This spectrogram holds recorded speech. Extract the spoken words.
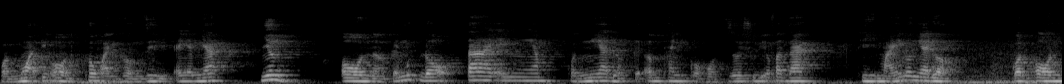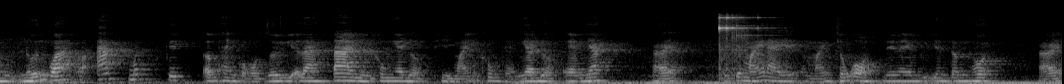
Còn mọi tiếng ồn không ảnh hưởng gì anh em nhé nhưng ồn ở cái mức độ tai anh em còn nghe được cái âm thanh của hột rơi xuống đĩa phát ra thì máy nó nghe được. Còn ồn lớn quá, nó áp mất cái âm thanh của hột rơi đĩa ra, tai mình không nghe được thì máy cũng không thể nghe được em nhé đấy, thì cái máy này, máy chống ồn nên em cứ yên tâm thôi đấy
